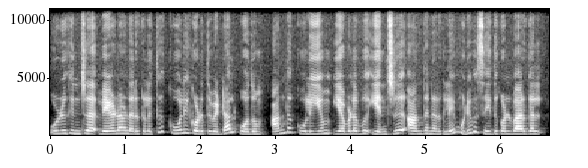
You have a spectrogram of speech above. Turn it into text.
உழுகின்ற வேளாளர்களுக்கு கூலி கொடுத்துவிட்டால் போதும். அந்த கூலியும் எவ்வளவு என்று அந்தணர்களே முடிவு செய்து கொள்வார்கள்.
